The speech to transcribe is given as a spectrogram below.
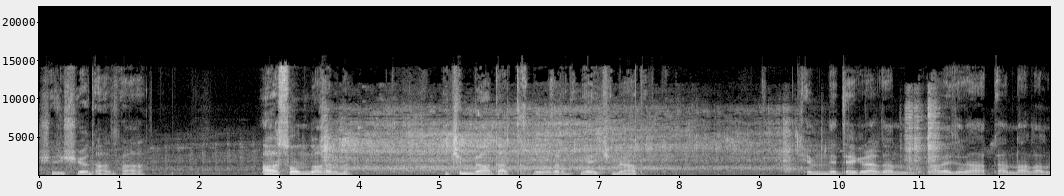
Şu düşüyor da az daha. Ah sonunda kırdım. İçim rahat artık bu kırdım ya içim rahat. Şimdi tekrardan avezin anahtarını alalım.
